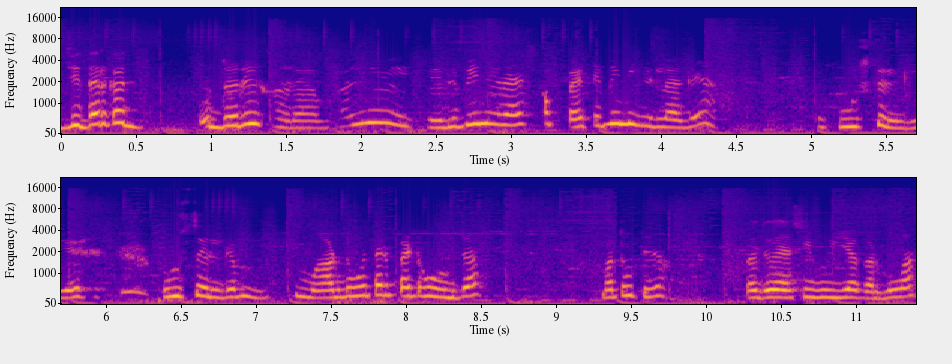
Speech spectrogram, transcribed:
जिधर का, उधर ही खड़ा है भाई। हिल भी नहीं रहा इसका पेट भी नहीं हिला गया। तो पूछ के लिए पूछ से लिए मार दूँगा, तेरे पेट को उठ जा। मत उठ जा। मैं तो ऐसी गुइया कर दूँगा।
